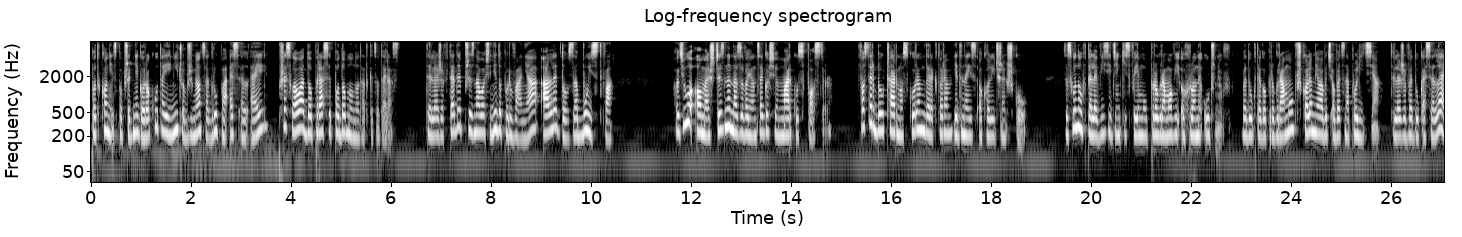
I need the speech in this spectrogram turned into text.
Pod koniec poprzedniego roku tajemniczo brzmiąca grupa SLA przesłała do prasy podobną notatkę co teraz. Tyle, że wtedy przyznała się nie do porwania, ale do zabójstwa. Chodziło o mężczyznę nazywającego się Marcus Foster. Foster był czarnoskórym dyrektorem jednej z okolicznych szkół. Zasłynął w telewizji dzięki swojemu programowi ochrony uczniów. Według tego programu w szkole miała być obecna policja, tyle że według SLA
